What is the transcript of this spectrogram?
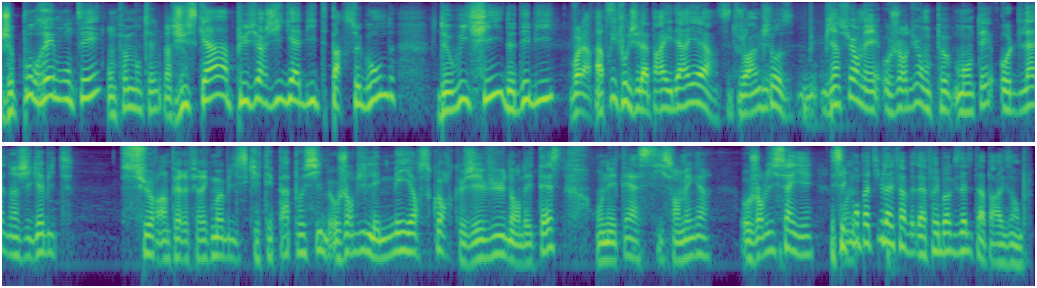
je pourrais monter On peut monter. jusqu'à plusieurs gigabits par seconde de Wi-Fi, de débit. Voilà. Après, il faut que j'ai l'appareil derrière, c'est toujours la même chose. Bien sûr, mais aujourd'hui, on peut monter au-delà d'un gigabit sur un périphérique mobile, ce qui n'était pas possible. Aujourd'hui, les meilleurs scores que j'ai vus dans des tests, on était à 600 mégas. Aujourd'hui, ça y est. Et c'est On- compatible avec la- Freebox Delta, par exemple.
